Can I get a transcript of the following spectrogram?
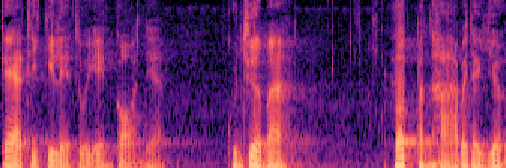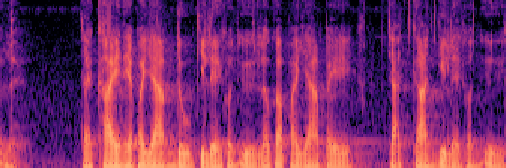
แก้ที่กิเลสตัวเองก่อนเนี่ย คุณเชื่อมาลดปัญหาไปได้เยอะเลย แต่ใครเนี่ยพยายามดูกิเลสคนอื่น แล้วก็พยายามไปจัดการกิเลสคนอื่น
